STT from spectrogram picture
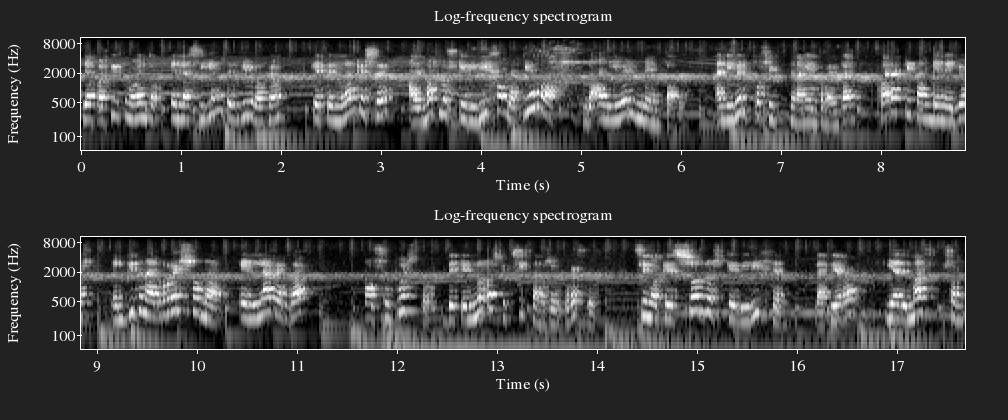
y a partir de este momento, en la siguiente vibración, que tendrán que ser además los que dirijan la Tierra a nivel mental, a nivel posicionamiento mental, para que también ellos empiecen a resonar en la verdad, por supuesto, de que no es que existan los extraterrestres, sino que son los que dirigen la Tierra y además son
